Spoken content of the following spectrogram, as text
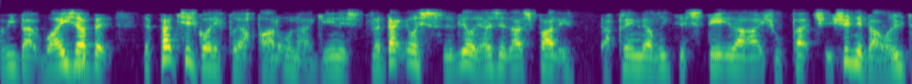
a wee bit wiser, but the pitch is going to play a part on it again. It's ridiculous. It really is. It that's part of a Premier League. The state of that actual pitch. It shouldn't be allowed.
